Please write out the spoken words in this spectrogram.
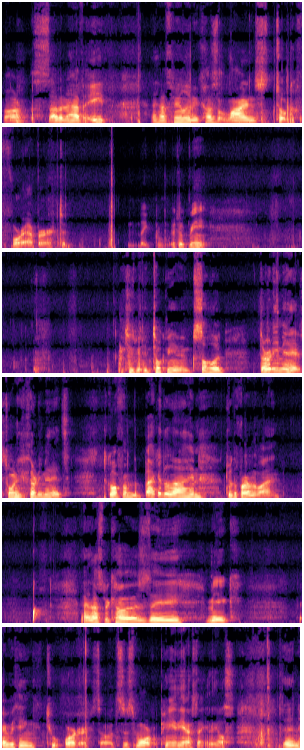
about seven and a half, eight, and that's mainly because the lines took forever to. Like it took me. Excuse me. It took me a solid 30 minutes, 20, 30 minutes to go from the back of the line to the front of the line. And that's because they make everything to order. So it's just more of a pain in the ass than anything else. Then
